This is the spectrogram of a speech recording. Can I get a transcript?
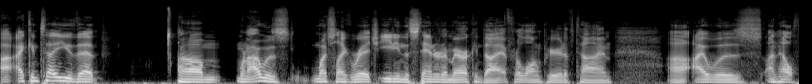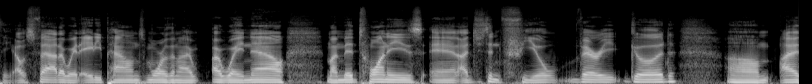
I, I, can tell you that um, when I was much like Rich, eating the standard American diet for a long period of time. Uh, I was unhealthy. I was fat. I weighed 80 pounds more than I, I weigh now, my mid 20s, and I just didn't feel very good. Um, I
